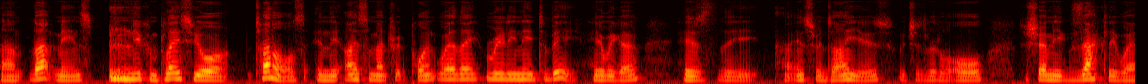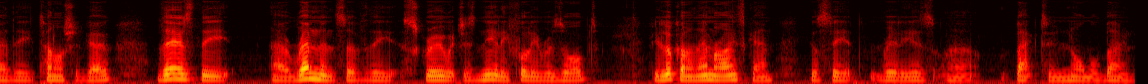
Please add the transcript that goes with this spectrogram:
Um, that means you can place your tunnels in the isometric point where they really need to be. Here we go. Here's the uh, instrument I use, which is a little awl, to show me exactly where the tunnel should go. There's the uh, remnants of the screw, which is nearly fully resorbed. If you look on an MRI scan, you'll see it really is uh, back to normal bone.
